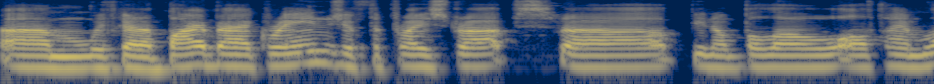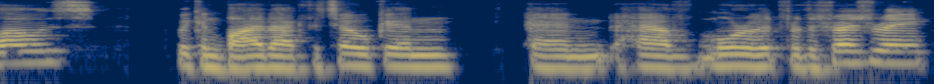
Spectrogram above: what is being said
Um, we've got a buyback range if the price drops, uh, you know, below all-time lows. We can buy back the token and have more of it for the treasury.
